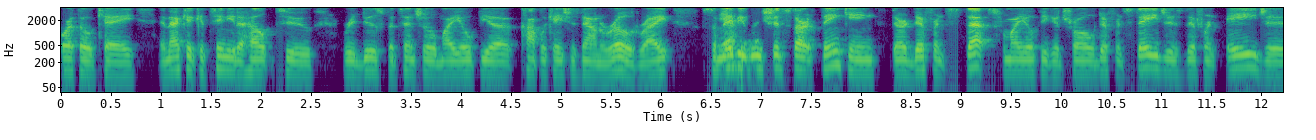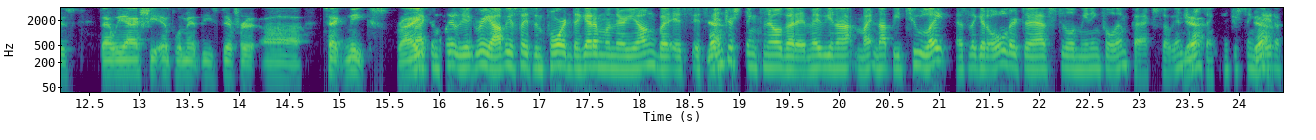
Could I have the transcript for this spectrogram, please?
ortho K, and that could continue to help to reduce potential myopia complications down the road, right? So maybe yeah. we should start thinking there are different steps for myopia control, different stages, different ages that we actually implement these different uh, techniques, right? I completely agree. Obviously, it's important to get them when they're young, but it's it's yeah. interesting to know that it maybe not might not be too late as they get older to have still a meaningful impact. So interesting, yeah. interesting data.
